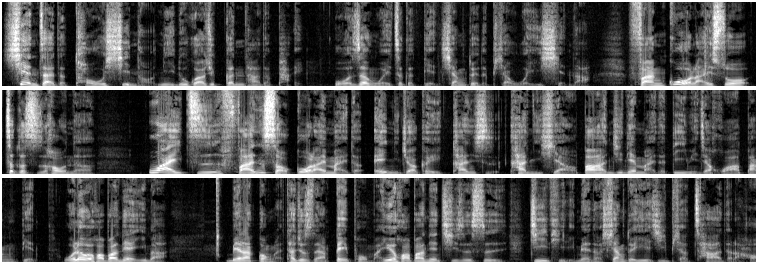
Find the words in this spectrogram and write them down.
现在的投信哦，你如果要去跟他的牌。我认为这个点相对的比较危险啦。反过来说，这个时候呢，外资反手过来买的，哎，你就要可以开始看一下哦。包含今天买的第一名叫华邦电，我认为华邦电一把 没拉供了，他就是这样被迫买，因为华邦电其实是记忆体里面的相对业绩比较差的了哈。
